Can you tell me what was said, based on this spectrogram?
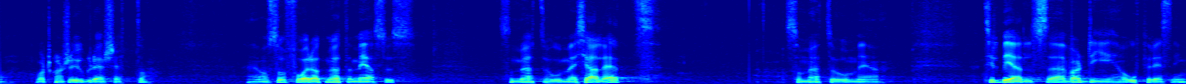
og ble kanskje uglesett. og Eh, og så får hun et møte med Jesus. Så møter hun med kjærlighet. Så møter hun med tilbedelse, verdi og oppreisning.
